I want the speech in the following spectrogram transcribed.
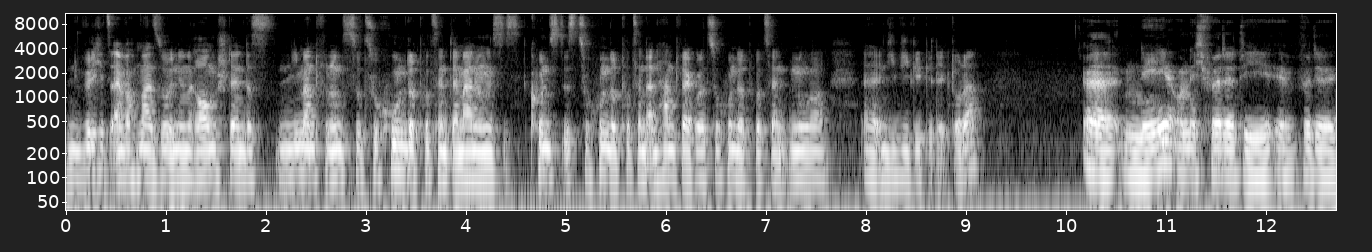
würde ich jetzt einfach mal so in den Raum stellen, dass niemand von uns so zu 100% der Meinung ist, Kunst ist zu 100% ein Handwerk oder zu 100% nur äh, in die Wiege gelegt, oder? Äh, nee, und ich würde, die, würde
